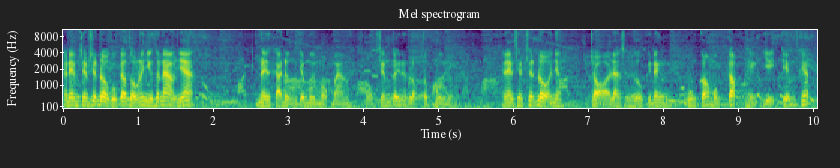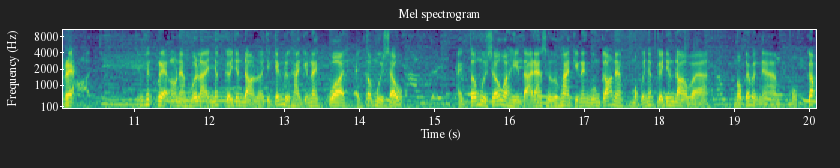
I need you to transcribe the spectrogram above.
Anh em xem xét đồ của cao thủ nó như thế nào nha. Hôm nay thì Khải được 111 mạng rồi. Ồ, xem tới là lọc top 10 luôn anh em xem xét độ nha. Trò đang sở hữu kỹ năng cũng có một cấp hiện dị chém khét rẹt. Chém khét rẹt anh em, với lại nhắc cỡ trên đầu nữa chắc chắn được hai kỹ năng. Wow ạc top 16 ạc top 16 và hiện tại đang sở hữu hai kỹ năng cũng có nè. Một cái nhắc cỡ trên đầu và một cái mặt nạ, một cấp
